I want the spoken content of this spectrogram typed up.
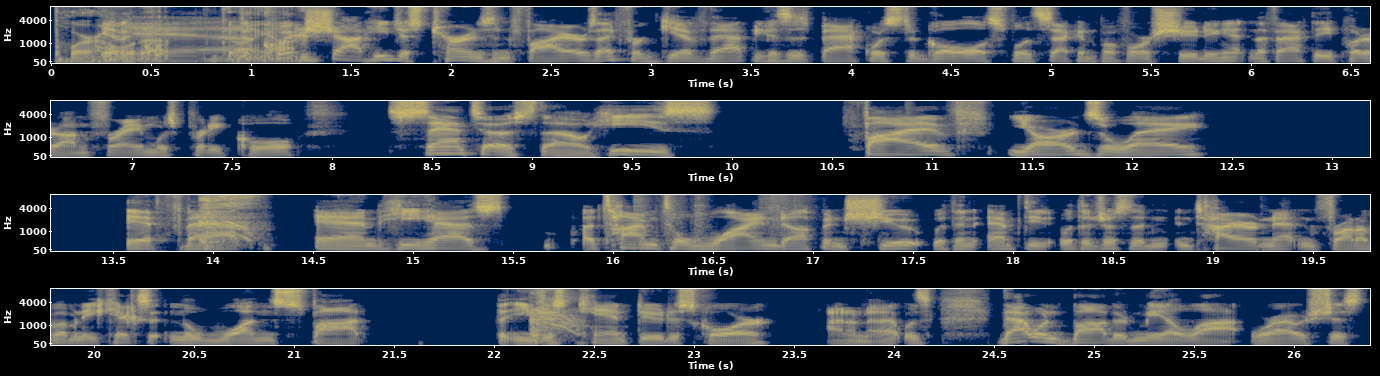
poor hold up. Yeah. the quick on. shot, he just turns and fires. I forgive that because his back was to goal a split second before shooting it, and the fact that he put it on frame was pretty cool. Santos, though, he's five yards away, if that and he has a time to wind up and shoot with an empty with just an entire net in front of him and he kicks it in the one spot that you just can't do to score. I don't know. That was that one bothered me a lot where i was just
